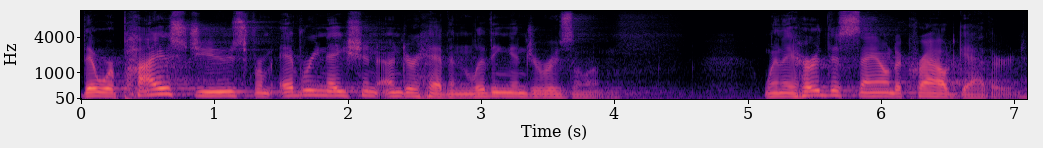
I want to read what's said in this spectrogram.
There were pious Jews from every nation under heaven living in Jerusalem. When they heard this sound, a crowd gathered.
